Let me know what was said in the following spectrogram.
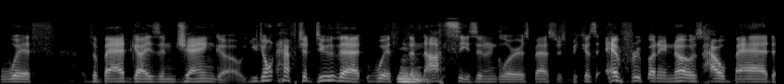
with the bad guys in Django. You don't have to do that with the Mhm. Nazis in Inglourious Basterds because everybody knows how bad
